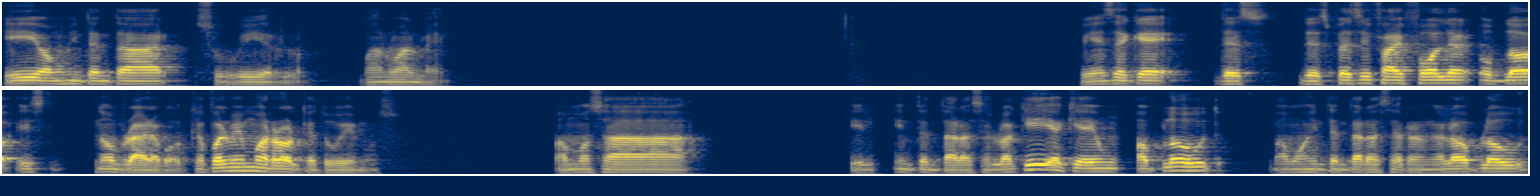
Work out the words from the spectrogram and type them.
y vamos a intentar subirlo manualmente. Fíjense que The specify folder upload is not writable, que fue el mismo error que tuvimos. Vamos a intentar hacerlo aquí. Aquí hay un upload. Vamos a intentar hacerlo en el upload.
